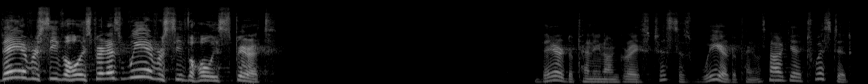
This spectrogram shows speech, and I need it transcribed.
They have received the Holy Spirit as we have received the Holy Spirit. They are depending on grace just as we are depending. Let's not get it twisted.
